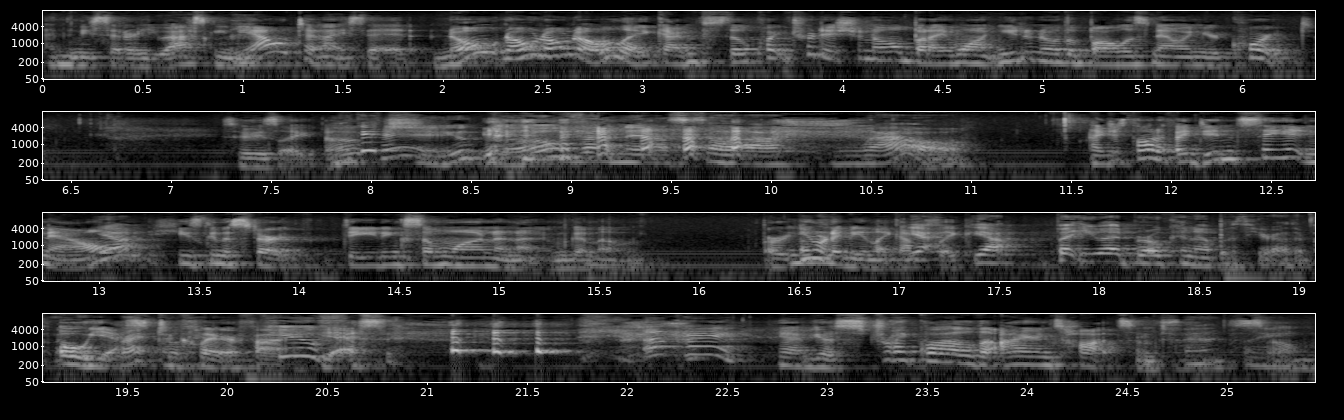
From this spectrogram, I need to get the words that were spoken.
and then he said, "Are you asking me out?" And I said, "No, no, no, no. Like I'm still quite traditional, but I want you to know the ball is now in your court." So he's like, Look "Okay." at you go, Vanessa. Wow. I just thought if I didn't say it now, Yeah. he's gonna start dating someone, and I'm gonna, or you know what I mean? Like I yeah, was like, yeah. But you had broken up with your other boyfriend, "Oh yes," right? to Okay. clarify, Phew. yes. Okay. Yeah, you gotta strike while the iron's hot sometimes. Exactly.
